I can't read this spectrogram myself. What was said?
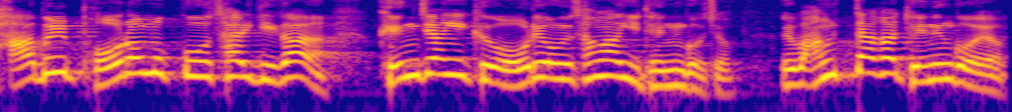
밥을 벌어먹고 살기가 굉장히 그 어려운 상황이 되는 거죠. 왕따가 되는 거예요.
